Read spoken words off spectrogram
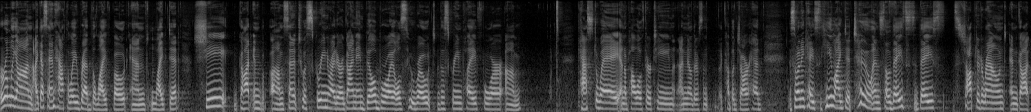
early on, I guess Anne Hathaway read The Lifeboat and liked it. She got in, um, sent it to a screenwriter, a guy named Bill Broyles, who wrote the screenplay for um, Castaway and Apollo 13. I know there's a, couple of Jarhead. So in any case, he liked it too, and so they they shopped it around and got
